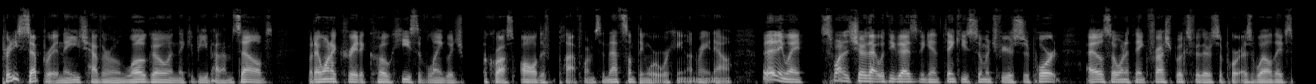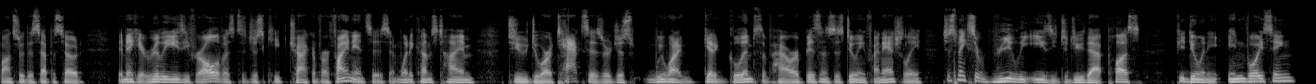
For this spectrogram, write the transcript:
pretty separate, and they each have their own logo, and they could be by themselves but I want to create a cohesive language across all different platforms, and that's something we're working on right now. But anyway, just wanted to share that with you guys. And again, thank you so much for your support. I also want to thank FreshBooks for their support as well. They've sponsored this episode. They make it really easy for all of us to just keep track of our finances. And when it comes time to do our taxes or just we want to get a glimpse of how our business is doing financially, just makes it really easy to do that. Plus, if you do any invoicing,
